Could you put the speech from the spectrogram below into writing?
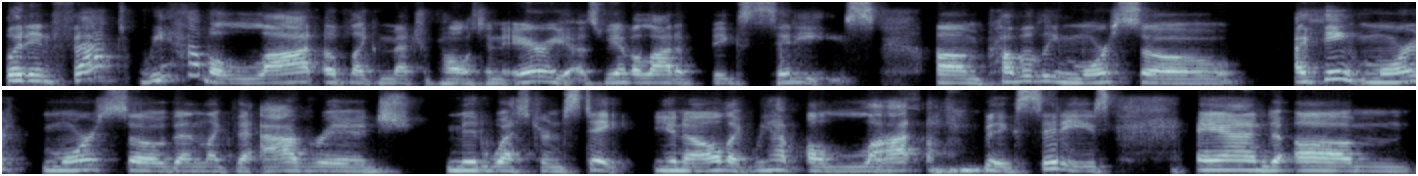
but in fact, we have a lot of like metropolitan areas. We have a lot of big cities, um, probably more so. I think more more so than like the average Midwestern state. You know, like we have a lot of big cities, and um,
